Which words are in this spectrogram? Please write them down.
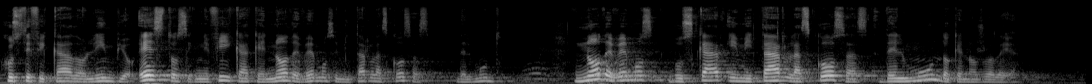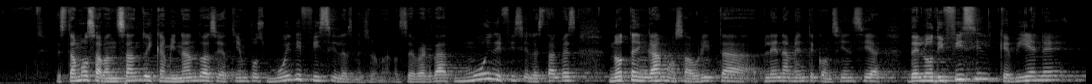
justificado, limpio. Esto significa que no debemos imitar las cosas del mundo. No debemos buscar imitar las cosas del mundo que nos rodea. Estamos avanzando y caminando hacia tiempos muy difíciles, mis hermanos, de verdad, muy difíciles. Tal vez no tengamos ahorita plenamente conciencia de lo difícil que viene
